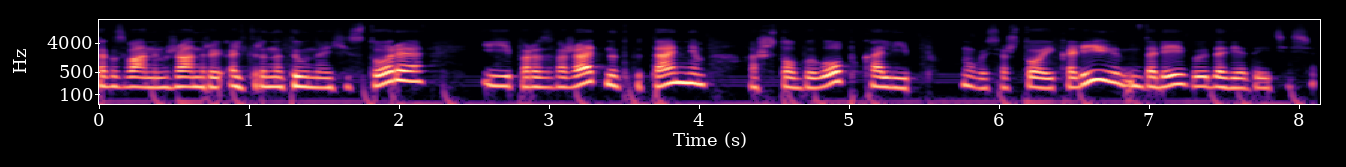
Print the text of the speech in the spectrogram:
так званым жанры альтэрнатыўная гісторыя і паразважаць над пытаннем а што было б калі б? Ну вось а што і калі далей вы даведаецеся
